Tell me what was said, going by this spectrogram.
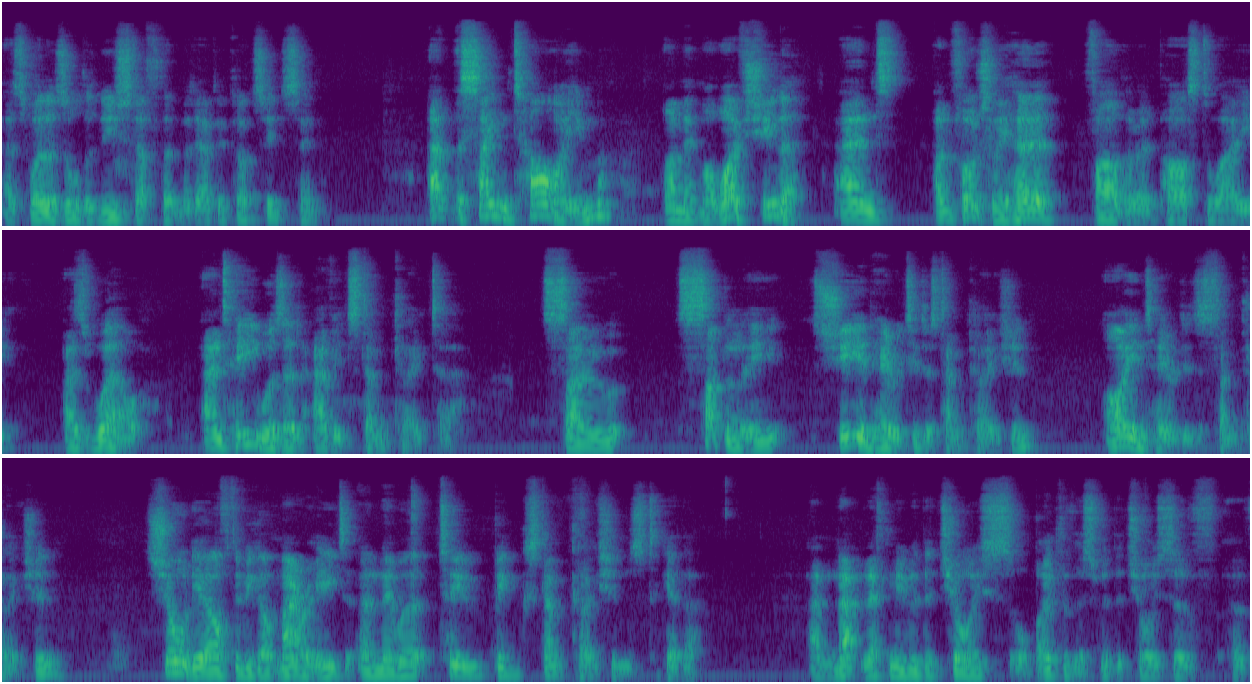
as well as all the new stuff that my dad had got since then. At the same time, I met my wife, Sheila, and unfortunately, her father had passed away as well, and he was an avid stamp collector. So suddenly, she inherited a stamp collection. I inherited a stamp collection shortly after we got married, and there were two big stamp collections together. And that left me with the choice, or both of us with the choice of, of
